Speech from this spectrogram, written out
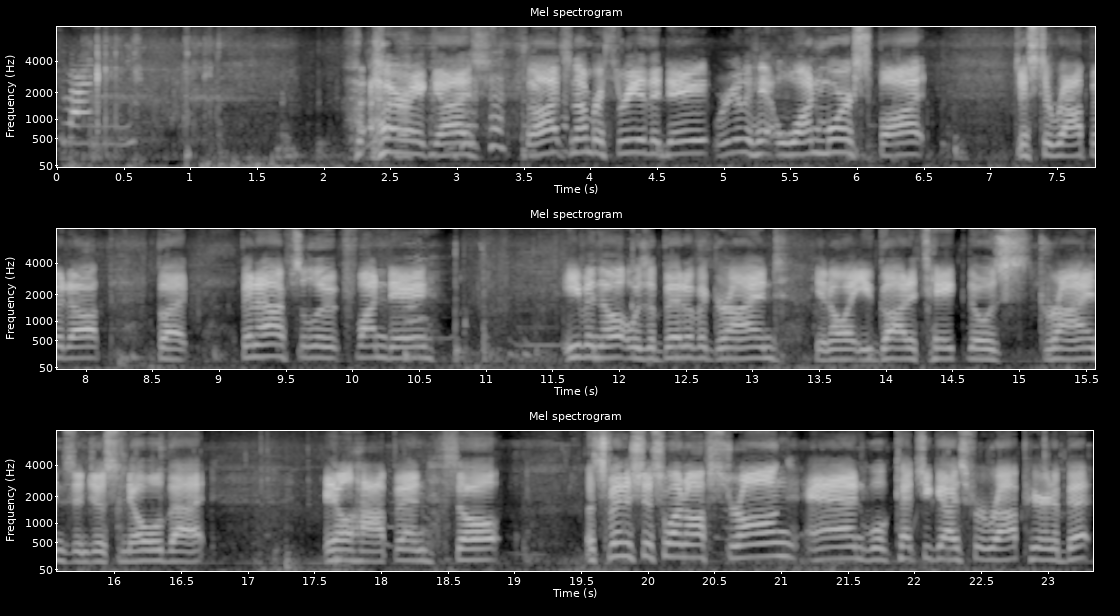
Slimy. All right, guys. So that's number three of the day. We're gonna hit one more spot just to wrap it up. But been an absolute fun day. Even though it was a bit of a grind, you know what? You got to take those grinds and just know that it'll happen. So let's finish this one off strong, and we'll catch you guys for a wrap here in a bit.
